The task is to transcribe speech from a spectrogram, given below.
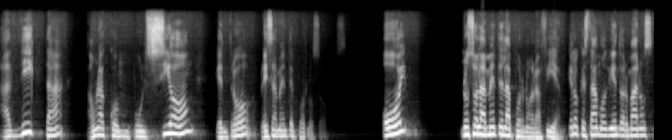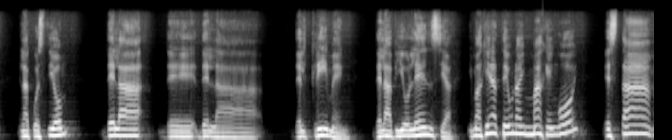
adicta a una compulsión que entró precisamente por los ojos. Hoy no solamente la pornografía, que es lo que estamos viendo, hermanos, en la cuestión de la, de, la, del crimen, de la violencia. Imagínate una imagen hoy, está,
